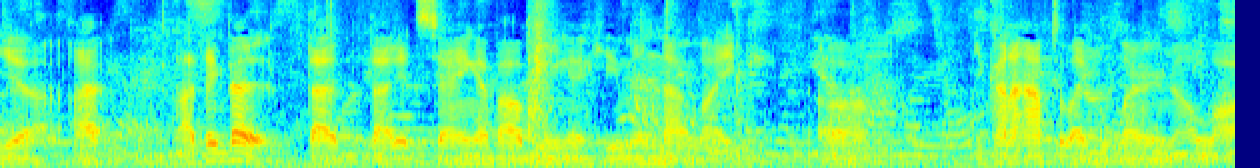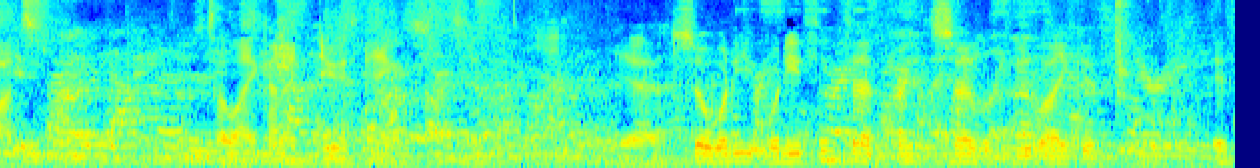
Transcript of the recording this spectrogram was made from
Yeah, I I think that that that it's saying about being a human that like um you kind of have to like learn a lot to like kind of do things. Yeah. So what do you what do you think that Frankenstein would be like if if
